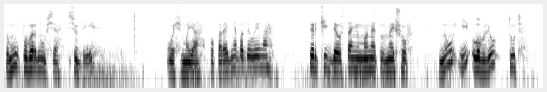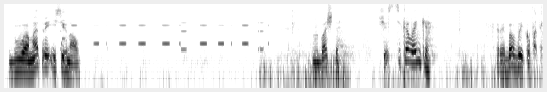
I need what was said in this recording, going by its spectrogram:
Тому повернувся сюди. Ось моя попередня бадилина. Терчить, де останню монету знайшов. Ну і ловлю тут 2 метри і сигнал. Ви бачите? Щось цікавеньке. Треба викопати.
